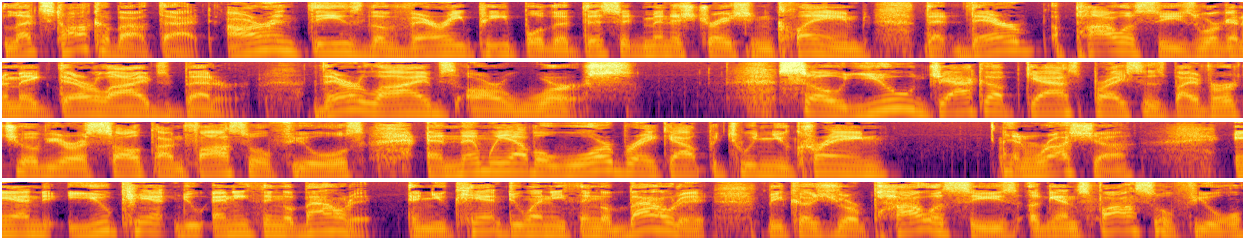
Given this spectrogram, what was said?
Let's talk about that. Aren't these the very people that this administration claimed that their policies were going to make their lives better? Their lives are worse. So you jack up gas prices by virtue of your assault on fossil fuels, and then we have a war breakout between Ukraine and Russia, and you can't do anything about it. And you can't do anything about it because your policies against fossil fuel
